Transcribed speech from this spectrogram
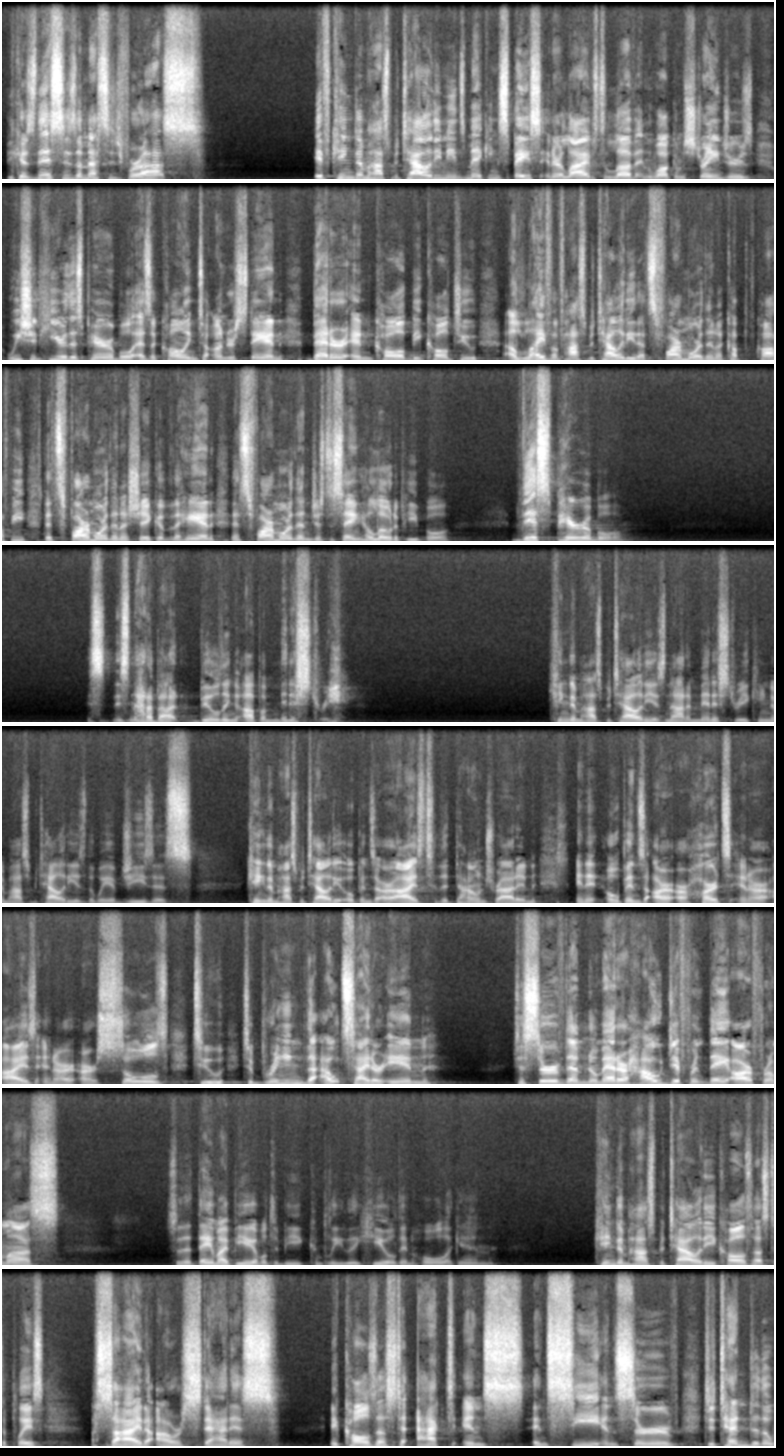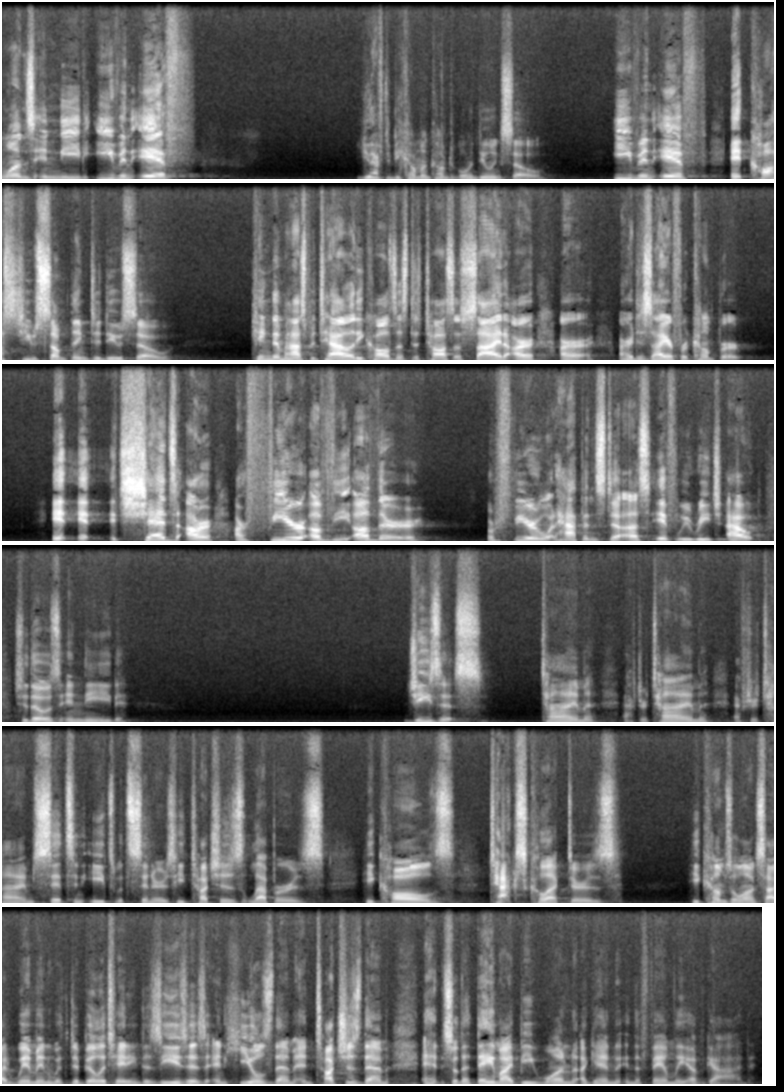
Because this is a message for us. If kingdom hospitality means making space in our lives to love and welcome strangers, we should hear this parable as a calling to understand better and call, be called to a life of hospitality that's far more than a cup of coffee, that's far more than a shake of the hand, that's far more than just a saying hello to people. This parable it's, it's not about building up a ministry. Kingdom hospitality is not a ministry. Kingdom hospitality is the way of Jesus. Kingdom hospitality opens our eyes to the downtrodden, and it opens our, our hearts and our eyes and our, our souls to, to bringing the outsider in, to serve them no matter how different they are from us, so that they might be able to be completely healed and whole again. Kingdom hospitality calls us to place aside our status. It calls us to act and, and see and serve, to tend to the ones in need, even if you have to become uncomfortable in doing so, even if it costs you something to do so. Kingdom hospitality calls us to toss aside our, our, our desire for comfort. It, it, it sheds our, our fear of the other or fear what happens to us if we reach out to those in need. Jesus, time after time after time, sits and eats with sinners. He touches lepers. He calls tax collectors. He comes alongside women with debilitating diseases and heals them and touches them and so that they might be one again in the family of God.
